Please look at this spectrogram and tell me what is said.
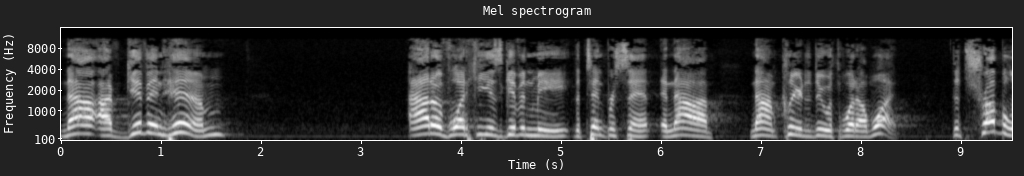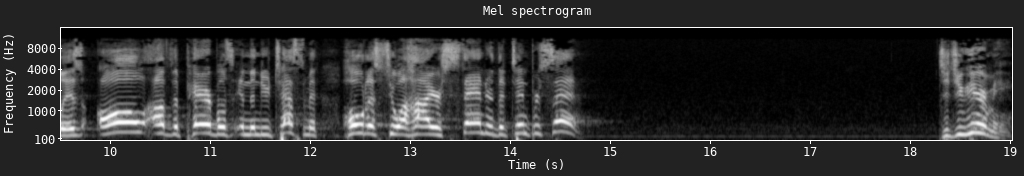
now I've given him out of what he has given me, the 10%, and now I'm, now I'm clear to do with what I want. The trouble is, all of the parables in the New Testament hold us to a higher standard than 10%. Did you hear me?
